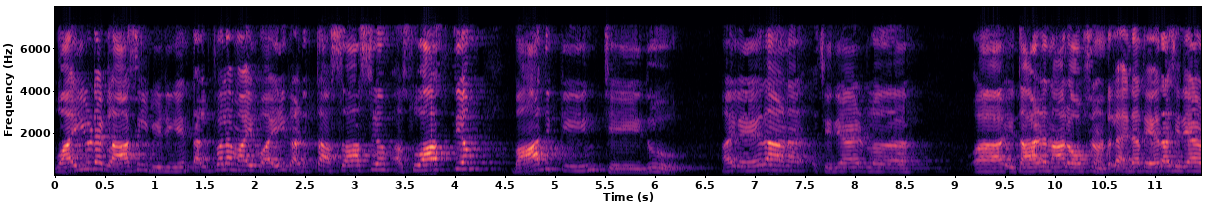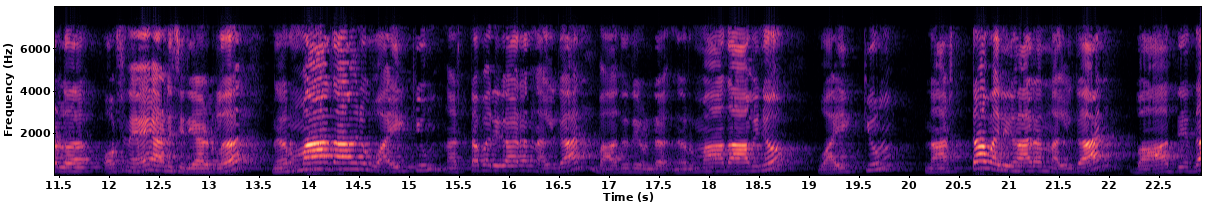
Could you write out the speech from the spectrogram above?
വൈയുടെ ഗ്ലാസിൽ വീഴുകയും തൽഫലമായി വൈ കടുത്ത അസ്വാസ്യം അസ്വാസ്ഥ്യം ബാധിക്കുകയും ചെയ്തു. അതിൽ ഏതാണ് ശരിയായിട്ടുള്ളത്? ഈ താഴെ നാല് ഓപ്ഷൻ ഉണ്ടല്ലോ? അതിന്റെ അകത്ത് ഏതാ ശരിയായിട്ടുള്ളത്? ഓപ്ഷൻ എ ആണ് ശരിയായിട്ടുള്ളത്. നിർമ്മാതാവിന് വൈക്കും നഷ്ടപരിഹാരം നൽകാൻ ബാധ്യതയുണ്ട്. നിർമ്മാതാവിന് വൈക്കും നഷ്ടപരിഹാരം നൽകാൻ ബാധ്യത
